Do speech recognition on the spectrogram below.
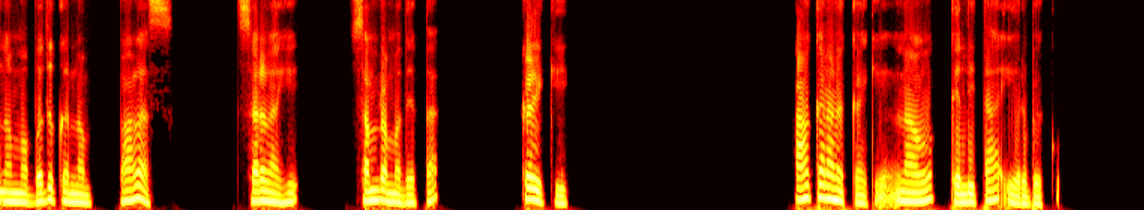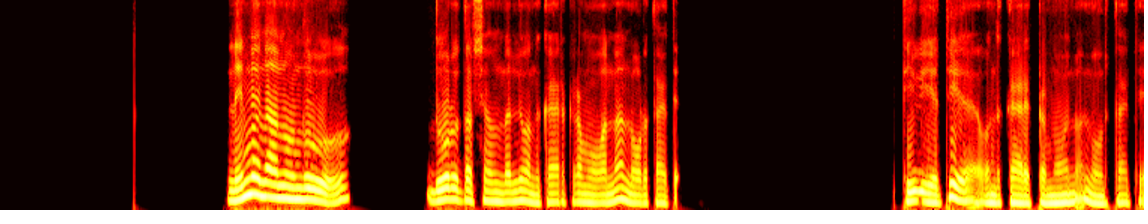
ನಮ್ಮ ಬದುಕನ್ನು ಬಹಳ ಸರಳಾಗಿ ಸಂಭ್ರಮದಿಂದ ಕಳಿಕಿ ಆ ಕಾರಣಕ್ಕಾಗಿ ನಾವು ಕಲಿತಾ ಇರಬೇಕು. ನಿನ್ನೆ ನಾನೊಂದು ದೂರದರ್ಶನದಲ್ಲಿ ಒಂದು ಕಾರ್ಯಕ್ರಮವನ್ನ ನೋಡ್ತಾ ಇದ್ದೆ. ಟಿವಿಯಲ್ಲಿ ಒಂದು ಕಾರ್ಯಕ್ರಮವನ್ನು ನೋಡ್ತಾ ಇದ್ದೆ.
